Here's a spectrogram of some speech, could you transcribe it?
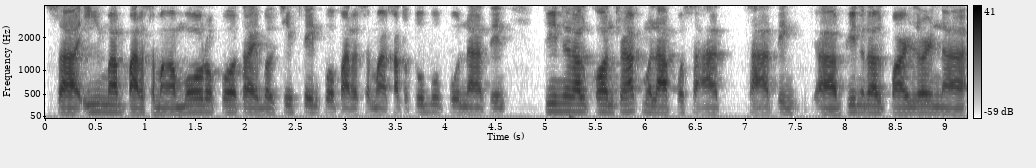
sa imam para sa mga moro po, tribal chieftain po para sa mga katutubo po natin, funeral contract mula po sa at, sa ating uh, funeral parlor na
